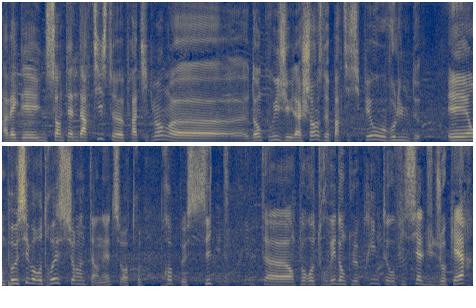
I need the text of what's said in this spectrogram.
avec des- une centaine d'artistes euh, pratiquement. euh, donc oui, j'ai eu la chance de participer au volume 2. Et on peut aussi vous retrouver sur internet, sur votre propre site. Print, on peut retrouver donc le print officiel du Joker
